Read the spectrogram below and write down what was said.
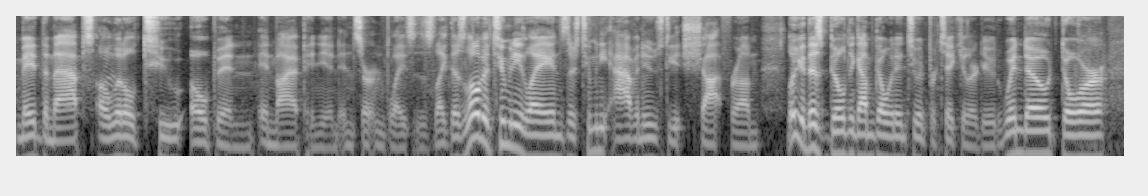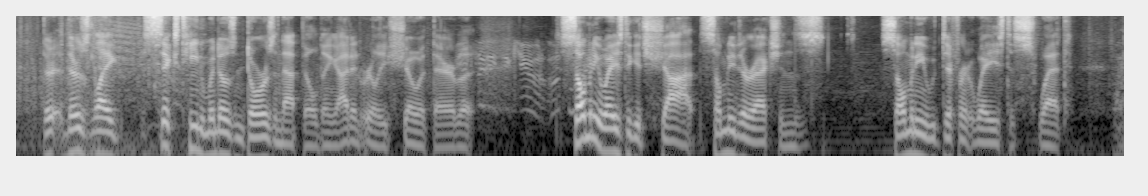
made the maps a little too open, in my opinion, in certain places. Like, there's a little bit too many lanes, there's too many avenues to get shot from. Look at this building I'm going into in particular, dude. Window, door, there, there's like 16 windows and doors in that building. I didn't really show it there, but so many ways to get shot, so many directions. So many different ways to sweat. And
